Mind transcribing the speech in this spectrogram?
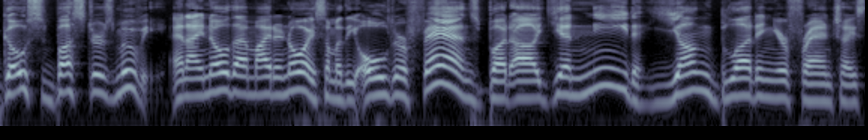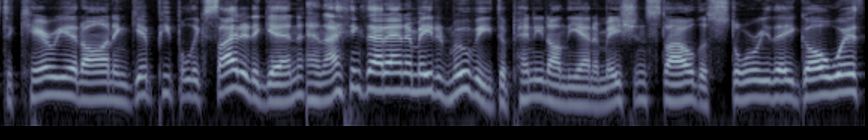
Ghostbusters movie. And I know that might annoy some of the older fans, but uh, you need young blood in your franchise to carry it on and get people excited again. And I think that animated movie, depending on the animation style, the story they go with,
